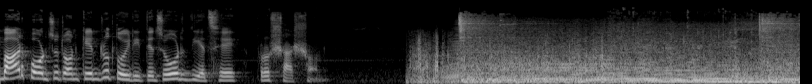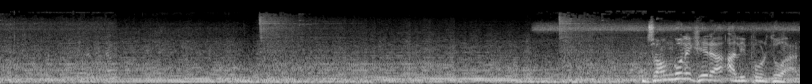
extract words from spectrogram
এবার পর্যটন কেন্দ্র তৈরিতে জোর দিয়েছে প্রশাসন। জঙ্গলে ঘেরা আলিপুরদুয়ার।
